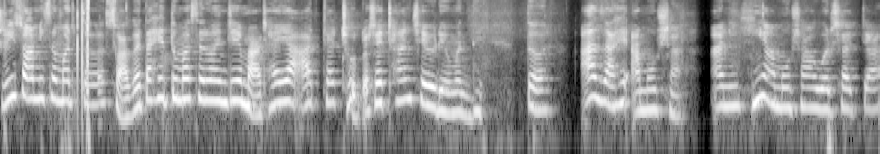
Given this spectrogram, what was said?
श्री स्वामी समर्थ स्वागत आहे तुम्हा सर्वांचे माझ्या या आजच्या छोट्याशा छानशा व्हिडिओमध्ये. तर आज आहे आमोशा आणि ही आमोशा वर्षाच्या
